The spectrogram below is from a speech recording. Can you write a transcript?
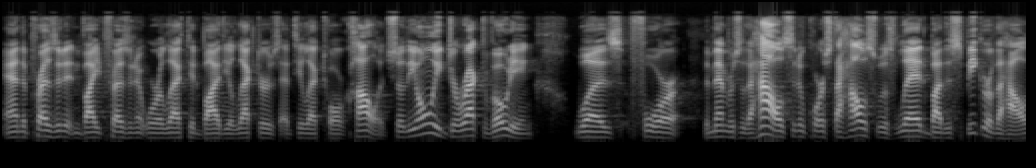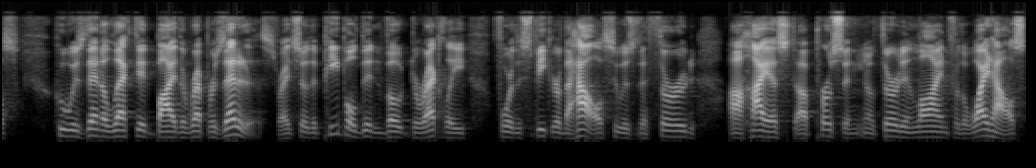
and the president and vice president were elected by the electors at the Electoral College. So the only direct voting was for the members of the House. And of course, the House was led by the Speaker of the House, who was then elected by the representatives, right? So the people didn't vote directly for the Speaker of the House, who was the third uh, highest uh, person, you know, third in line for the White House.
